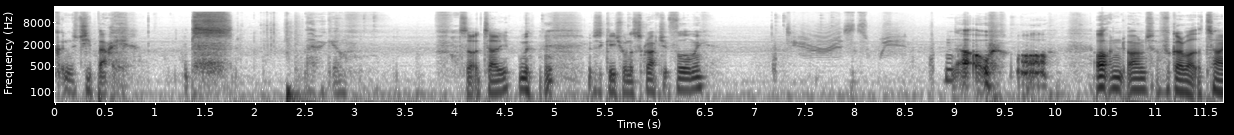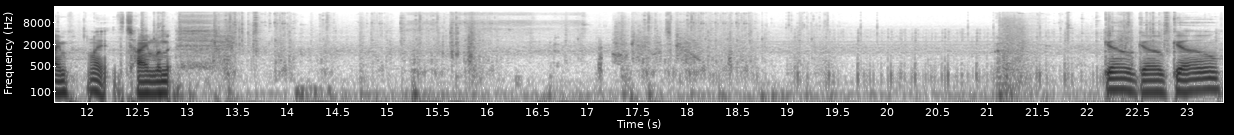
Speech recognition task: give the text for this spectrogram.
goodness, cheat back. There we go. So I tell you, just in case you want to scratch it for me. No. Oh. Oh, and, and I forgot about the time. Like the time limit. Go, go, go.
